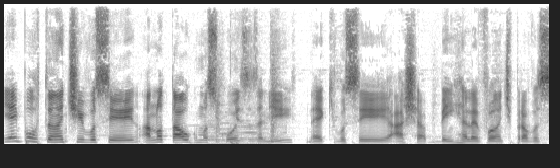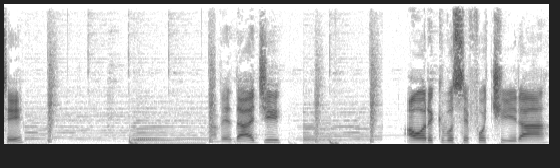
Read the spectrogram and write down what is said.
e é importante você anotar algumas coisas ali, né, que você acha bem relevante para você. Na verdade, a hora que você for tirar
